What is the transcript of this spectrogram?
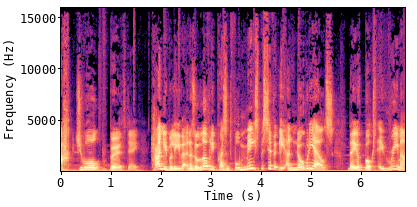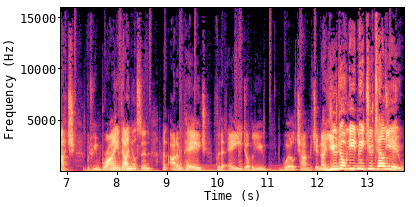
actual birthday. Can you believe it? And as a lovely present for me specifically and nobody else, they have booked a rematch between Brian Danielson and Adam Page for the AEW World Championship. Now, you don't need me to tell you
